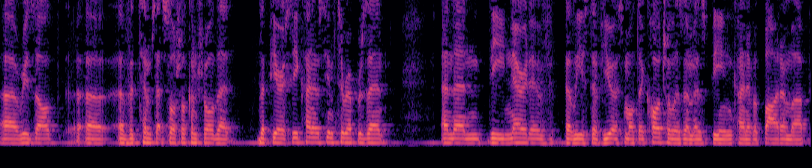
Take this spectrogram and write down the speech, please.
uh, result uh, of attempts at social control that the PRC kind of seems to represent, and then the narrative, at least of U.S. multiculturalism, as being kind of a bottom-up,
